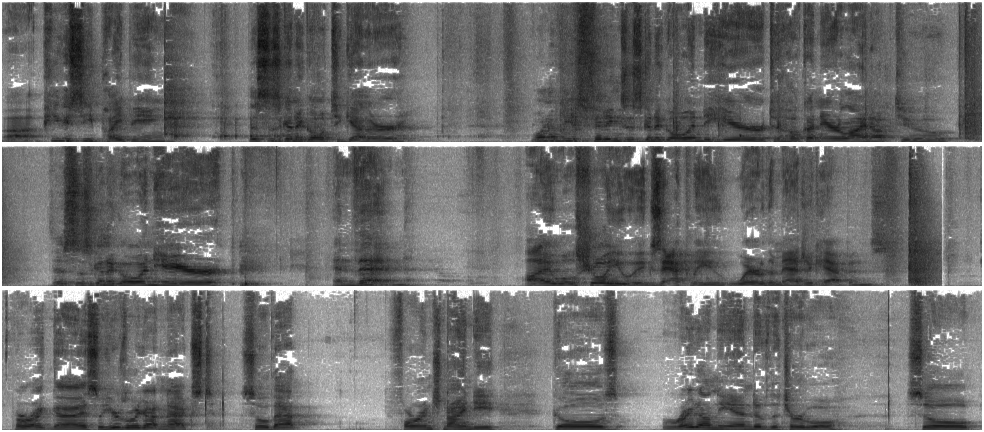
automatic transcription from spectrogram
uh, PVC piping. This is gonna go together. One of these fittings is gonna go into here to hook an airline up to. This is gonna go in here. And then I will show you exactly where the magic happens. Alright guys, so here's what I got next. So that 4 inch 90 goes right on the end of the turbo. So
